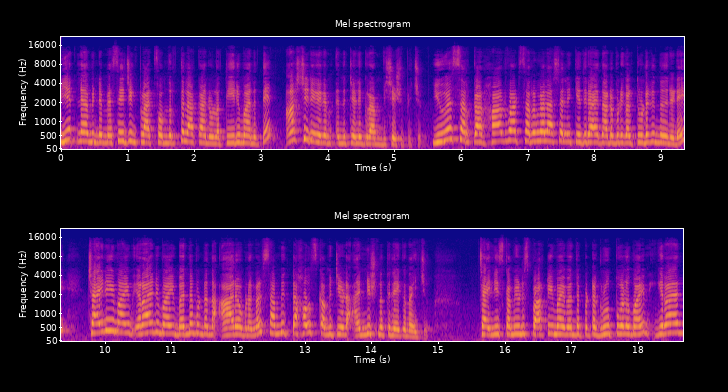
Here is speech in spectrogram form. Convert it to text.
വിയറ്റ്നാമിന്റെ മെസ്സേജിംഗ് പ്ലാറ്റ്ഫോം നിർത്തലാക്കാനുള്ള തീരുമാനത്തെ ആശ്ചര്യകരം എന്ന് ടെലിഗ്രാം വിശേഷിപ്പിച്ചു. യു എസ് സർക്കാർ ഹാർവാർഡ് സർവകലാശാലയ്ക്കെതിരായ നടപടികൾ തുടരുന്നതിനിടെ ചൈനയുമായും ഇറാനുമായും ബന്ധമുണ്ടെന്ന ആരോപണങ്ങൾ സംയുക്ത ഹൌസ് കമ്മിറ്റിയുടെ അന്വേഷണത്തിലേക്ക് നയിച്ചു. ചൈനീസ് കമ്മ്യൂണിസ്റ്റ് പാർട്ടിയുമായി ബന്ധപ്പെട്ട ഗ്രൂപ്പുകളുമായും ഇറാൻ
